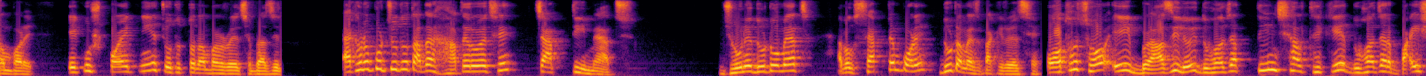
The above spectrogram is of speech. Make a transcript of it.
নম্বরে। একুশ পয়েন্ট নিয়ে চতুর্থ নম্বরে রয়েছে ব্রাজিল। এখনও পর্যন্ত তাদের হাতে রয়েছে চারটি ম্যাচ। জুনে দুটো ম্যাচ এবং সেপ্টেম্বরে দুটো ম্যাচ বাকি রয়েছে। অথচ এই ব্রাজিলই দু হাজার তিন সাল থেকে দু হাজার বাইশ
